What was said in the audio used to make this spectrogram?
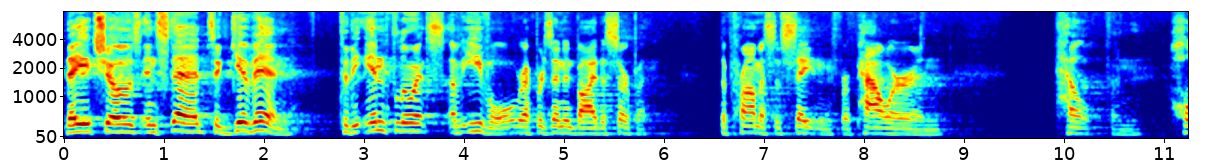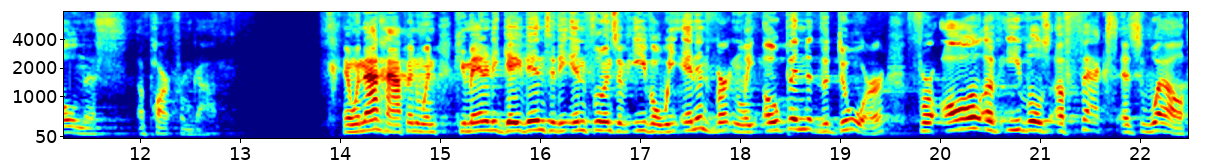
they chose instead to give in to the influence of evil represented by the serpent, the promise of Satan for power and help and wholeness apart from God. And when that happened, when humanity gave in to the influence of evil, we inadvertently opened the door for all of evil's effects as well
